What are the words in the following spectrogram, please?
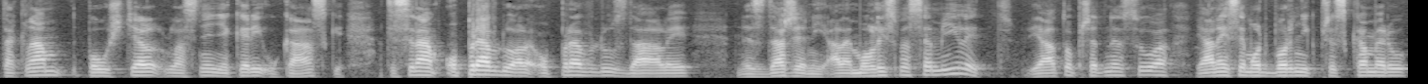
tak nám pouštěl vlastně některé ukázky. A ty se nám opravdu, ale opravdu zdály nezdařený, ale mohli jsme se mílit. Já to přednesu a já nejsem odborník přes kameru,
